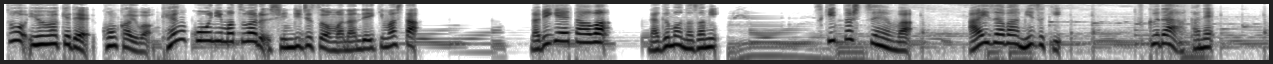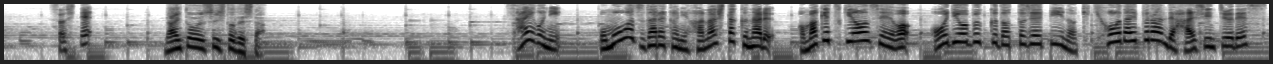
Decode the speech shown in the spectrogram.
というわけで、今回は健康にまつわる心理術を学んでいきました。ナビゲーターは、南雲のぞみ。スキット出演は、相沢瑞希、福田茜。そして、内藤義人でした。最後に、思わず誰かに話したくなるおまけ付き音声を audiobook.jp の聞き放題プランで配信中です。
